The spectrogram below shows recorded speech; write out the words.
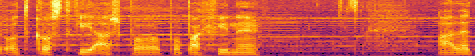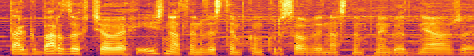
y, od kostki aż po, po pachwiny. Ale tak bardzo chciałem iść na ten występ konkursowy następnego dnia, że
